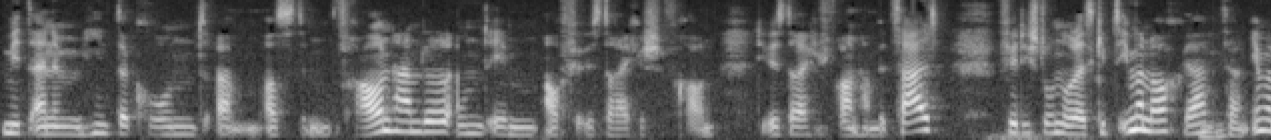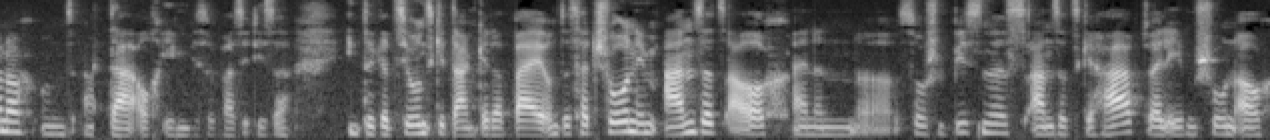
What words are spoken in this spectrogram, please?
mit einem Hintergrund ähm, aus dem Frauenhandel und eben auch für österreichische Frauen. Die österreichischen Frauen haben bezahlt für die Stunden oder es gibt's immer noch, ja, mhm. bezahlen immer noch und äh, da auch irgendwie so quasi dieser Integrationsgedanke dabei. Und das hat schon im Ansatz auch einen äh, Social Business Ansatz gehabt, weil eben schon auch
